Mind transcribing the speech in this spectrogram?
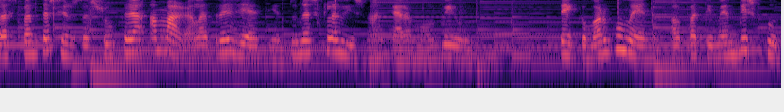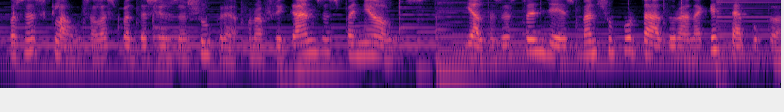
Les plantacions de sucre amaguen la tragèdia d'un esclavisme encara molt viu té com a argument el patiment viscut pels esclaus a les plantacions de sucre on africans, espanyols i altres estrangers van suportar durant aquesta època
